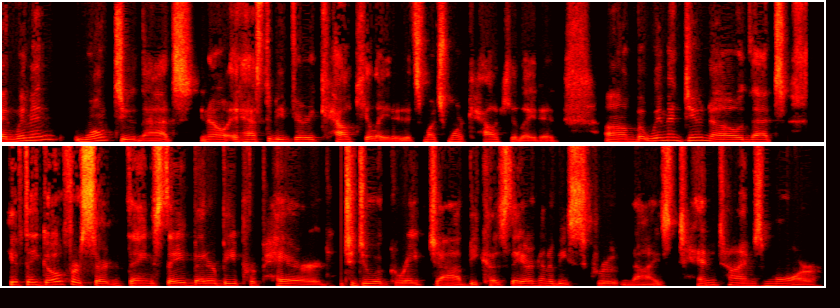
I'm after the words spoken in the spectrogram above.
and women won't do that. You know it has to be very calculated. It's much more calculated. Um, but women do know that if they go for certain things they better be prepared to do a great job because they are going to be scrutinized 10 times more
